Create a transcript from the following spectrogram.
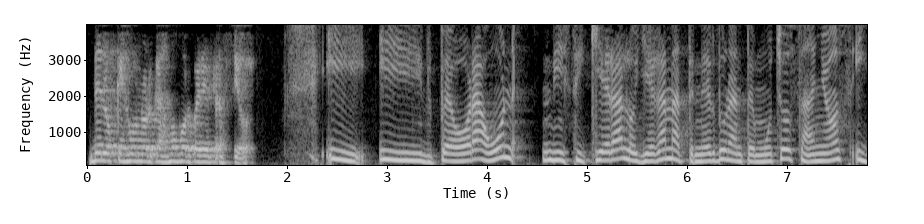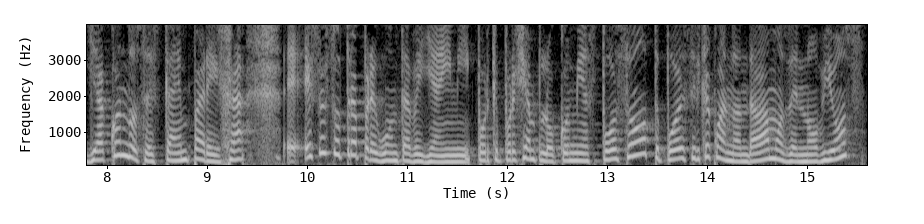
de lo que es un orgasmo por penetración. Y, y peor aún, ni siquiera lo llegan a tener durante muchos años y ya cuando se está en pareja, eh, esa es otra pregunta, Bellaini, porque por ejemplo, con mi esposo te puedo decir que cuando andábamos de novios,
